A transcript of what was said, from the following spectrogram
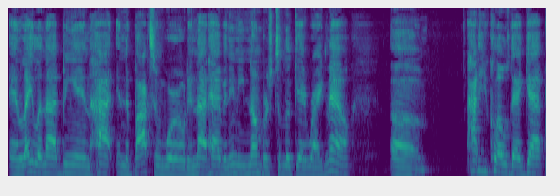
and Laila not being hot in the boxing world and not having any numbers to look at right now. Um, how do you close that gap?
